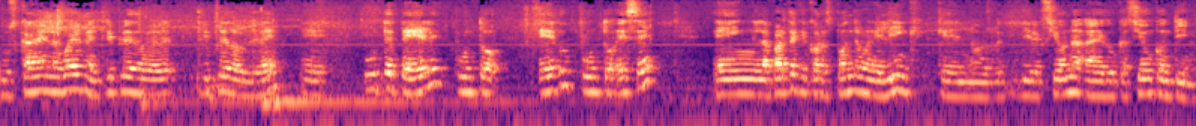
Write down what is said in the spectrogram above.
buscar en la web en www.utpl.edu.es en la parte que corresponde o en el link que nos direcciona a educación continua.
